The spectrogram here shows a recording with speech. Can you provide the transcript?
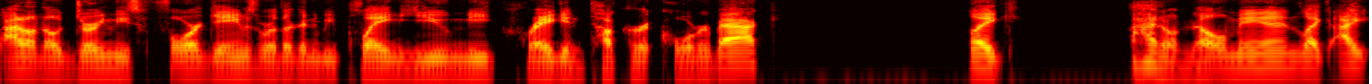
I don't know during these four games where they're going to be playing you, me, Craig, and Tucker at quarterback, like I don't know, man. Like I,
